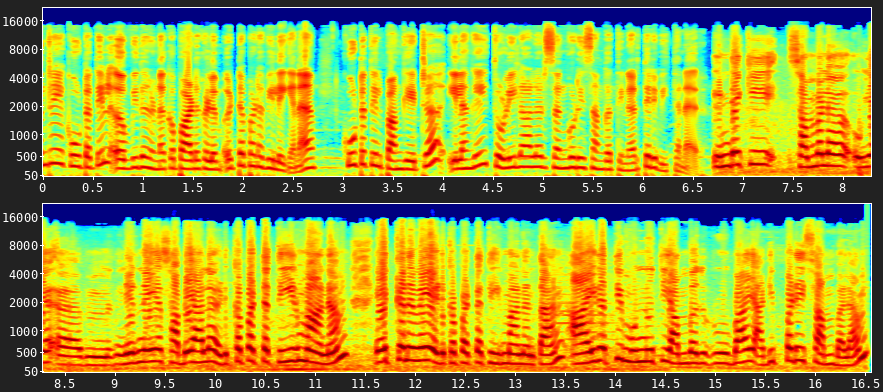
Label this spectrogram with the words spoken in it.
இன்றைய கூட்டத்தில் எவ்வித இணக்கப்பாடுகளும் எட்டப்படவில்லை என கூட்டத்தில் பங்கேற்ற இலங்கை தொழிலாளர் செங்குடி சங்கத்தினர் தெரிவித்தனர். இன்றைக்கு சம்பள உய நிர்ணய சபையால் எடுக்கப்பட்ட தீர்மானம் ஏற்கனவே எடுக்கப்பட்ட தீர்மானம் தான். ஆயிரத்தி முன்னூற்றி ஐம்பது ரூபாய் அடிப்படை சம்பளம்.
